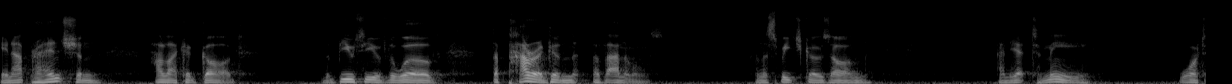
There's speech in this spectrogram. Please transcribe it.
in apprehension, how like a god, the beauty of the world, the paragon of animals. And the speech goes on, and yet to me, what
